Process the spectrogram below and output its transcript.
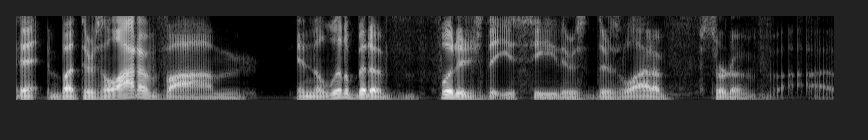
Eh, but there's a lot of um, in the little bit of footage that you see, there's there's a lot of sort of uh,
